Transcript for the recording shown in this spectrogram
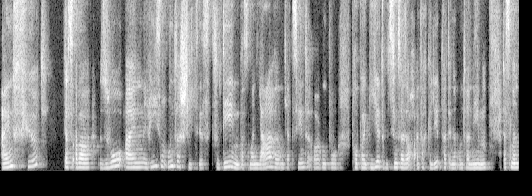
einführt das aber so ein Riesenunterschied ist zu dem, was man Jahre und Jahrzehnte irgendwo propagiert, beziehungsweise auch einfach gelebt hat in den Unternehmen, dass man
